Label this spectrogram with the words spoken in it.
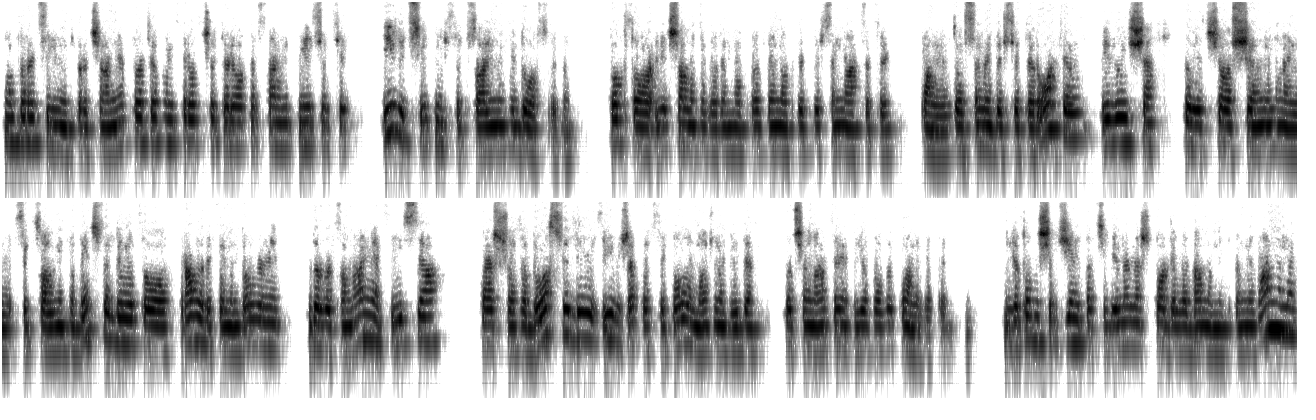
операційні втручання протягом 3-4 останніх місяців і відсутність сексуального досвіду. Тобто, якщо ми говоримо про жінок від 18 там, до 70 років і вище, то якщо ще немає сексуального досвіду, то вправи рекомендовані до виконання після першого досвіду, і вже поступово можна буде починати його виконувати. Для того, щоб жінка собі не нашкодила даними тренуваннями,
